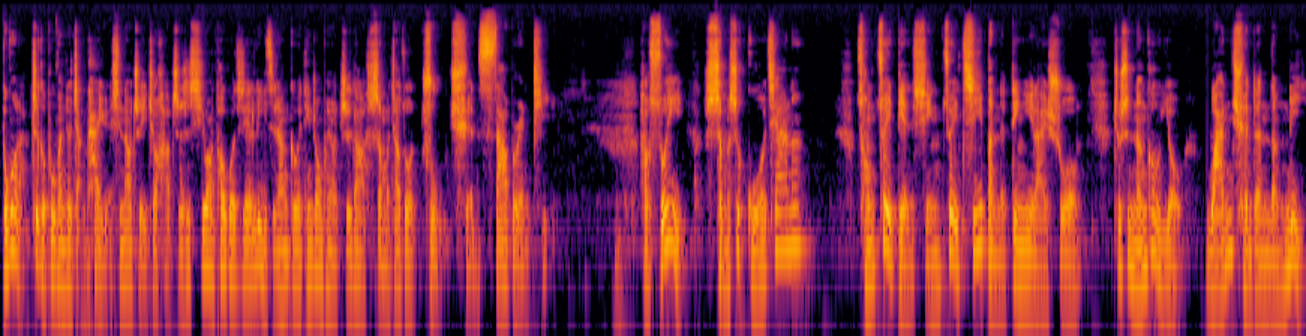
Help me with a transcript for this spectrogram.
不过了，这个部分就讲太远，先到这里就好。只是希望透过这些例子，让各位听众朋友知道什么叫做主权 （sovereignty）。好，所以什么是国家呢？从最典型、最基本的定义来说，就是能够有完全的能力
